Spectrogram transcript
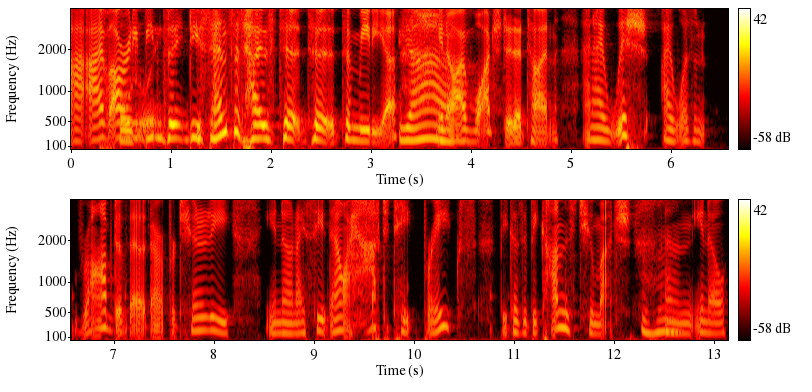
I, have totally. already been desensitized to, to, to media. Yeah. You know, I've watched it a ton and I wish I wasn't robbed of that opportunity, you know, and I see it now. I have to take breaks because it becomes too much. Mm-hmm. And, you know,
